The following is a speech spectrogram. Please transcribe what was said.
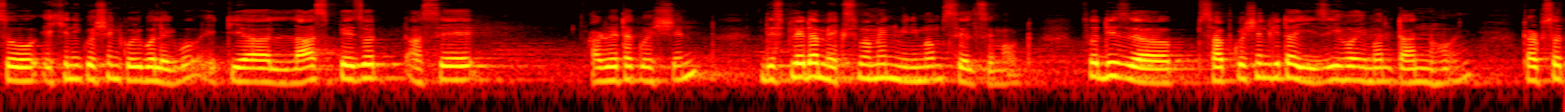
so এখিনি কোৱেশ্যন কৰিব লাগিব এতিয়া লাষ্ট পেজত আছে আৰু এটা question display the maximum and minimum sales amount show' this sub কুৱেশ্যনকেইটা ইজি হয় ইমান টান নহয় তাৰপিছত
